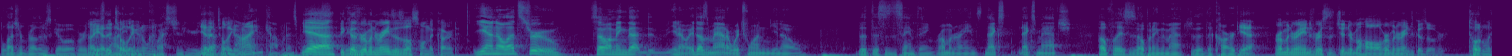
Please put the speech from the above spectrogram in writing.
Bludgeon Brothers go over. Oh, yeah, they're not totally gonna a win. Question here. Yeah, You they're have totally gonna nine confidence points. Yeah, because Yeah. Roman Reigns is also on the card. Yeah, no, that's true. So I mean that you know it doesn't matter which one you know that this is the same thing. Roman Reigns next next match. Hopefully this is opening the match the, the card. Yeah, Roman Reigns versus Jinder Mahal. Roman Reigns goes over. Totally.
